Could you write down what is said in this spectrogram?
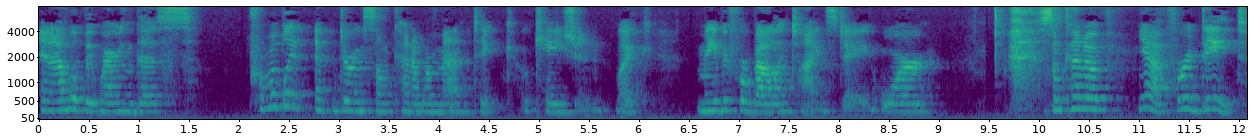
And I will be wearing this probably during some kind of romantic occasion, like maybe for Valentine's Day or some kind of, yeah, for a date,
